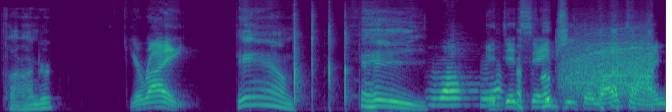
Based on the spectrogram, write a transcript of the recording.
Five hundred. you're right. Damn. Hey. It did save Oops. people a lot of time.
